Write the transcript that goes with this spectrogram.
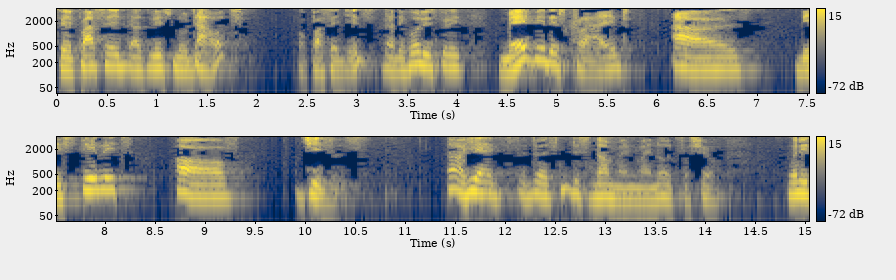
to a passage that leaves no doubt, or passages, that the Holy Spirit may be described as the Spirit of Jesus. Now, here, this is not in my note for sure. When, it,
